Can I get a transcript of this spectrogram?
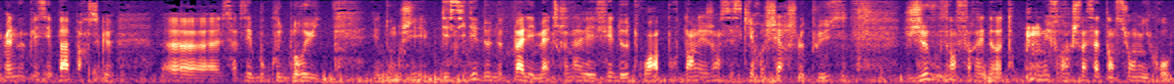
mais elles ne me plaisaient pas parce que ça faisait beaucoup de bruit. Donc j'ai décidé de ne pas les mettre. J'en avais fait deux, trois. Pourtant les gens c'est ce qu'ils recherchent le plus. Je vous en ferai d'autres, mais il faudra que je fasse attention au micro.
